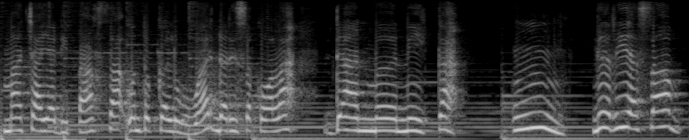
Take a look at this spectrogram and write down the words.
Macaya dipaksa untuk keluar dari sekolah dan menikah. Hmm, ngeri ya sob.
